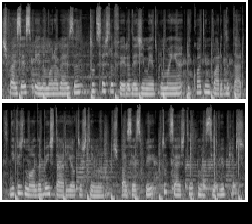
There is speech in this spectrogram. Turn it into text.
Espaço SP na Morabeza, tudo sexta-feira, 10 e meia pela manhã e 4 e um quarto da tarde. Dicas de moda, bem-estar e autoestima. Espaço SP, tudo sexta, na Silvia Pires.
